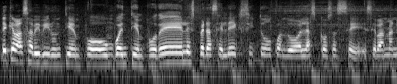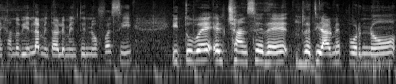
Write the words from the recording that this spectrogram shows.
de que vas a vivir un tiempo, un buen tiempo de él, esperas el éxito cuando las cosas se, se van manejando bien. Lamentablemente no fue así y tuve el chance de retirarme por no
